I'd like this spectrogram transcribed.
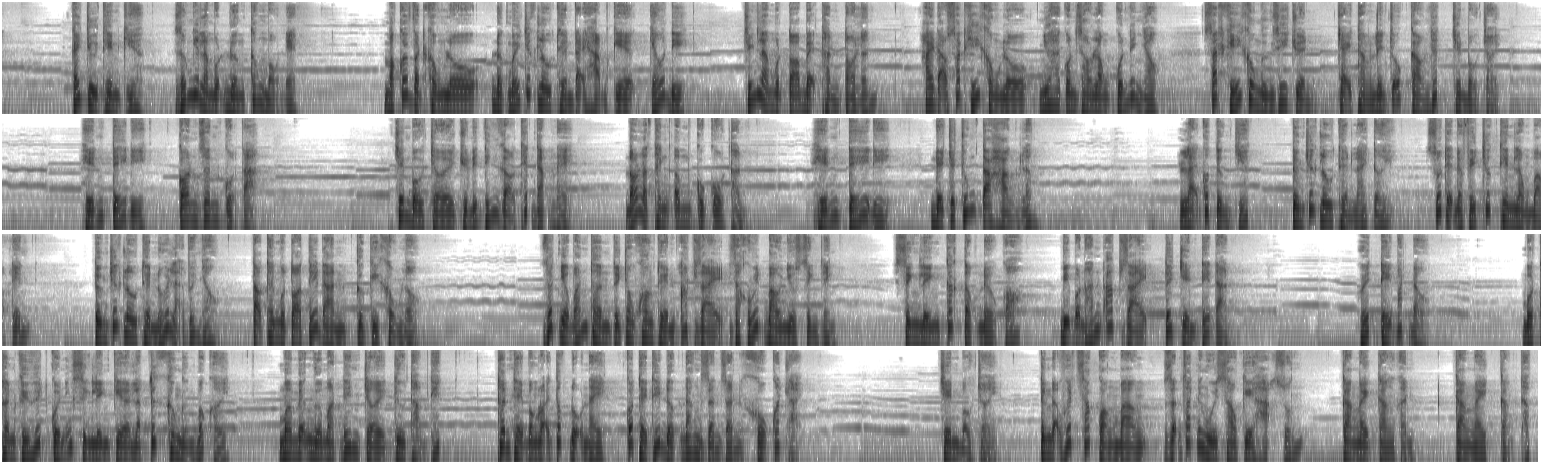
Cái chư thiên kia giống như là một đường cong màu đen. Mà quái vật khổng lồ được mấy chiếc lâu thuyền đại hạm kia kéo đi, Chính là một tòa bệ thần to lớn. Hai đạo sát khí khổng lồ như hai con dao long quấn đến nhau. Sát khí không ngừng di chuyển, Chạy thẳng lên chỗ cao nhất trên bầu trời. Hiến tế đi, Con dân của ta. Trên bầu trời truyền đến tiếng gào thét nặng nề. Đó là thanh âm của cổ thần. Hiến tế đi, Để cho chúng ta hàng lâm. Lại có từng chiếc Từng chiếc lâu thuyền lái tới, Xuất hiện ở phía trước thiên long bảo đến Từng chiếc lâu thuyền nối lại với nhau, Tạo thành một tòa tế đàn cực kỳ khổng lồ. Rất nhiều bán thần từ trong khoang thuyền áp giải Ra không biết bao nhiêu sinh linh. Sinh linh các tộc đều có, Bị bọn hắn áp giải tới trên tế đàn. Huyết tế bắt đầu. Một thần khí huyết của những sinh linh kia Lập tức không ngừng bốc hơi, Mở miệng ngửa mặt lên trời kêu thảm thiết. Thân thể bằng loại tốc độ này Có thể thấy được đang dần dần khô quắt lại. Trên bầu trời Từng đạo huyết sắc quang mang Dẫn dắt những ngôi sao kia hạ xuống. Càng ngày càng gần, Càng ngày càng thấp.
